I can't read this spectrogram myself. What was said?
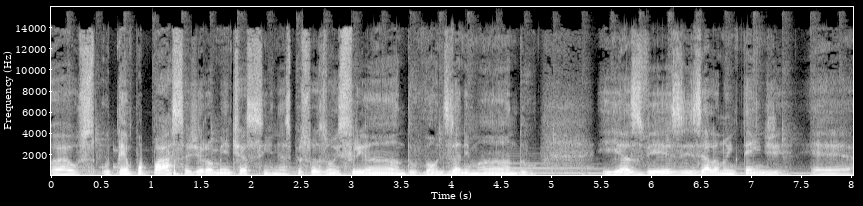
o, o tempo passa, geralmente é assim, né? As pessoas vão esfriando, vão desanimando e às vezes ela não entende, é,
